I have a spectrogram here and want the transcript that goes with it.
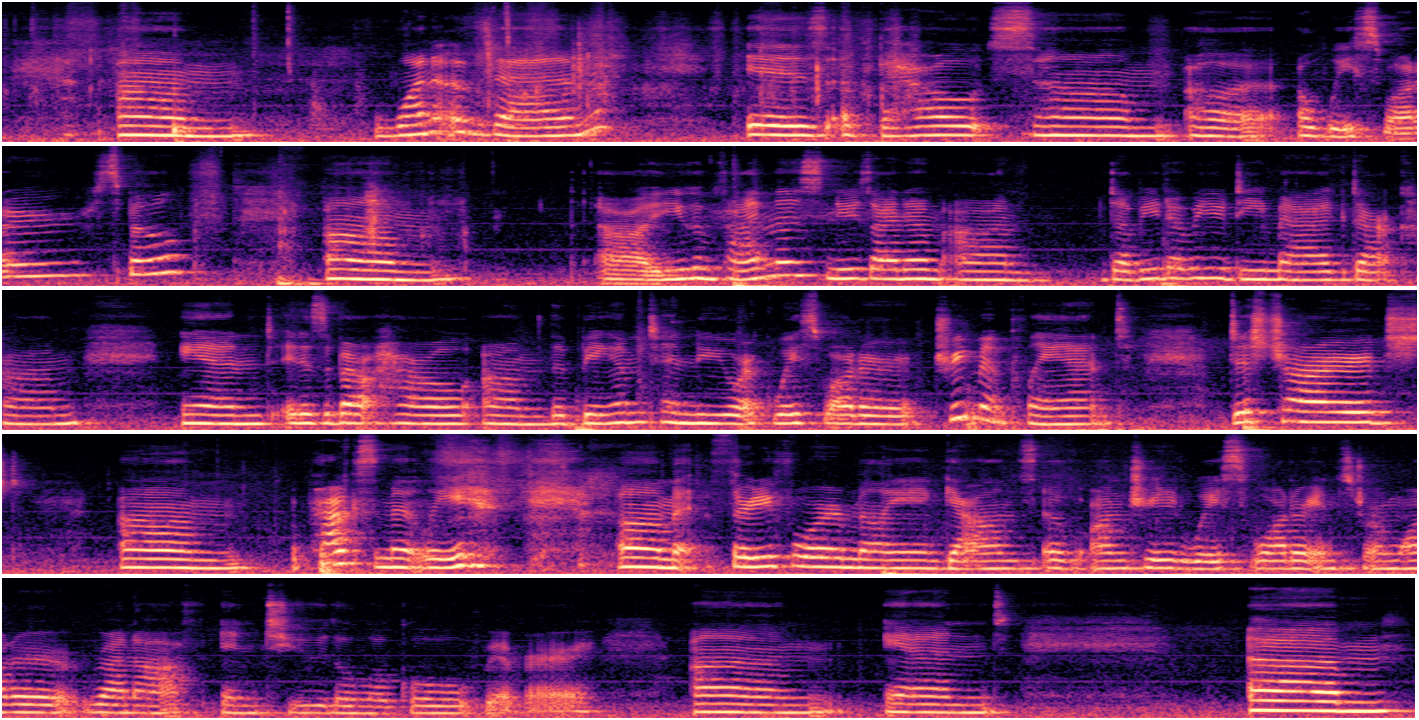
Um, one of them is about some uh, a wastewater spill. Um, uh, you can find this news item on www.dmag.com, and it is about how um, the Binghamton, New York wastewater treatment plant discharged um, approximately um, 34 million gallons of untreated wastewater and stormwater runoff into the local river. Um, and um,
